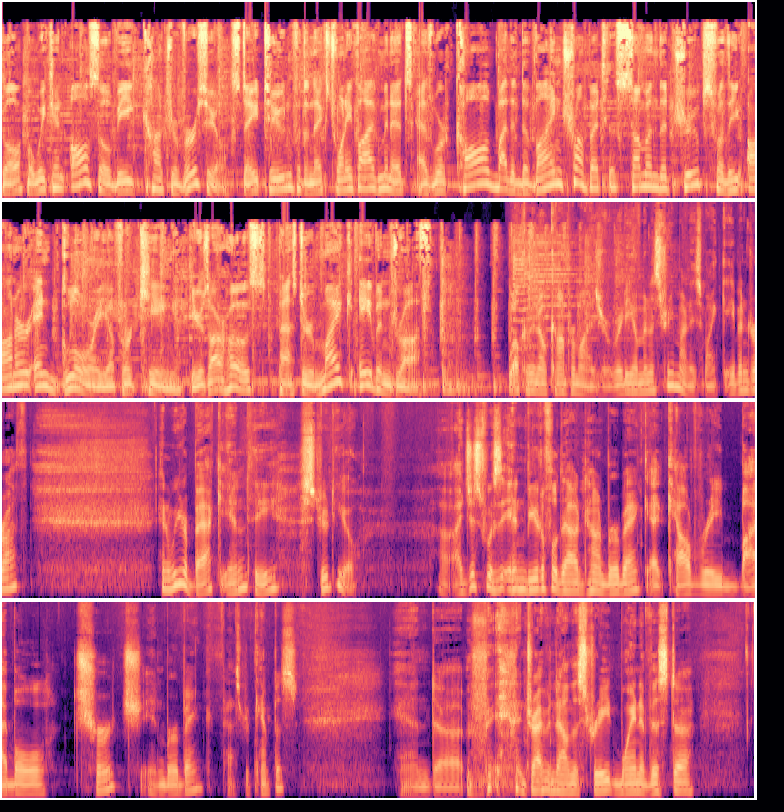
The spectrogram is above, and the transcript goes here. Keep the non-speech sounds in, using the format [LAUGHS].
but we can also be controversial. Stay tuned for the next 25 minutes as we're called by the divine trumpet to summon the troops for the honor and glory of her King. Here's our host, Pastor Mike Abendroth. Welcome to No Compromise, your radio ministry. My name is Mike Abendroth, and we are back in the studio. Uh, I just was in beautiful downtown Burbank at Calvary Bible Church in Burbank, Pastor Kempis, and uh, [LAUGHS] driving down the street, Buena Vista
